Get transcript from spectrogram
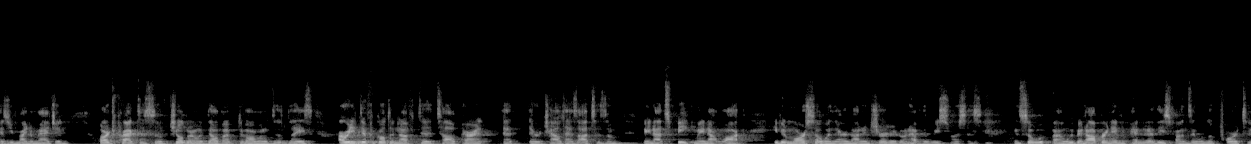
as you might imagine, large practice of children with developmental delays already difficult enough to tell a parent that their child has autism, may not speak, may not walk, even more so when they're not insured or don't have the resources. And so uh, we've been operating independent of these funds, and we look forward to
